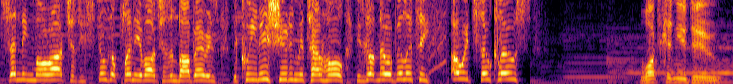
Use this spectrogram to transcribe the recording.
sending more archers. He's still got plenty of archers and barbarians. The queen is shooting the town hall. He's got no ability. Oh, it's so close. What can you do?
